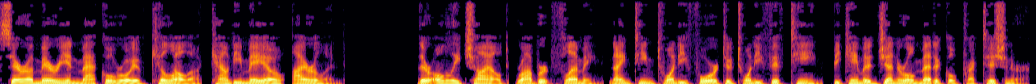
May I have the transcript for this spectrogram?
Sarah Marion McElroy of Killala, County Mayo, Ireland. Their only child, Robert Fleming 1924 became a general medical practitioner.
